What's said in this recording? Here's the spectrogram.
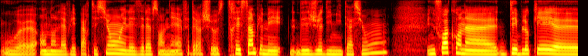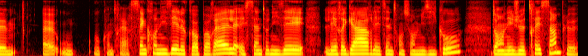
où euh, on enlève les partitions et les élèves sont amenés à faire des choses très simples, mais des jeux d'imitation. Une fois qu'on a débloqué, euh, ou au contraire, synchronisé le corporel et syntonisé les regards, les intentions musicaux, dans les jeux très simples,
